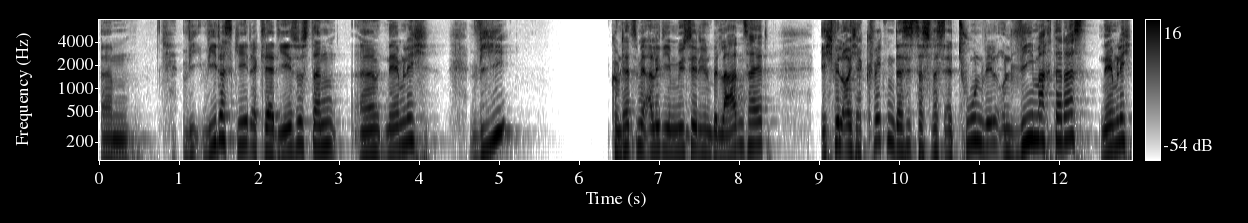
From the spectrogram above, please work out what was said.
Ähm, wie, wie das geht, erklärt Jesus dann äh, nämlich, wie, kommt jetzt mir alle, die mühselig und beladen seid, ich will euch erquicken, das ist das, was er tun will. Und wie macht er das? Nämlich,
